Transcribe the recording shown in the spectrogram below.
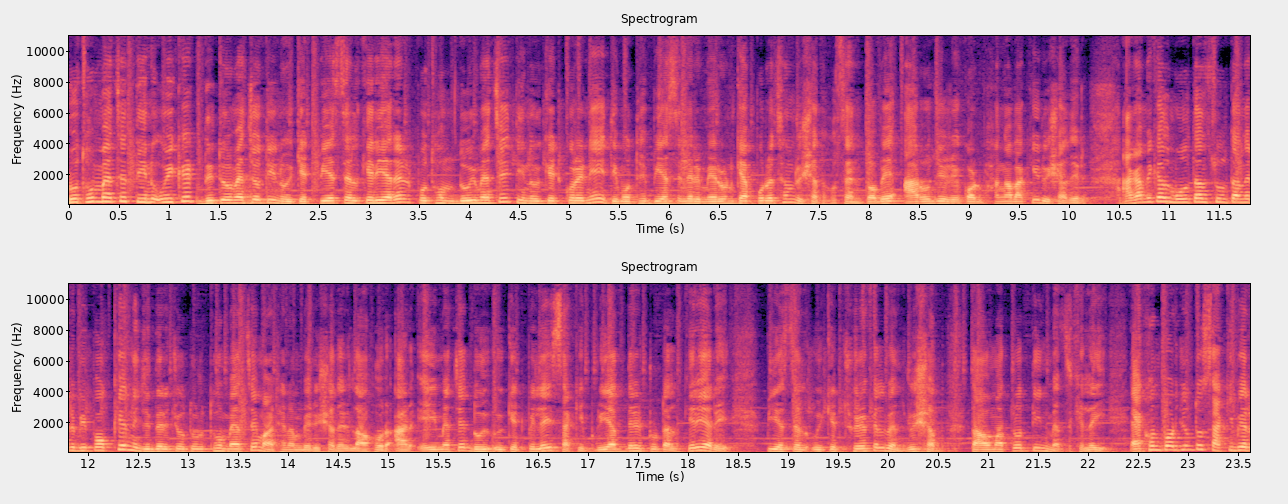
প্রথম ম্যাচে তিন উইকেট, দ্বিতীয় ম্যাচেও তিন উইকেট। পিএসএল কেরিয়ারের প্রথম দুই ম্যাচেই তিন উইকেট করে নিয়ে ইতিমধ্যে পিএসএল এর মেরুন ক্যাপ পরেছেন রিশাদ হোসেন। তবে আরও যে রেকর্ড ভাঙা বাকি রিশাদের। আগামীকাল মুলতান সুলতানের বিপক্ষে নিজেদের চতুর্থ ম্যাচে মাঠে নামবে রিশাদের লাহোর। আর এই ম্যাচে দুই উইকেট পেলেই সাকিব রিয়াদদের টোটাল কেরিয়ারে পিএসএল উইকেট ছুঁয়ে ফেলবেন রিশাদ। তাও মাত্র তিন ম্যাচ খেলেই। এখন পর্যন্ত সাকিবের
